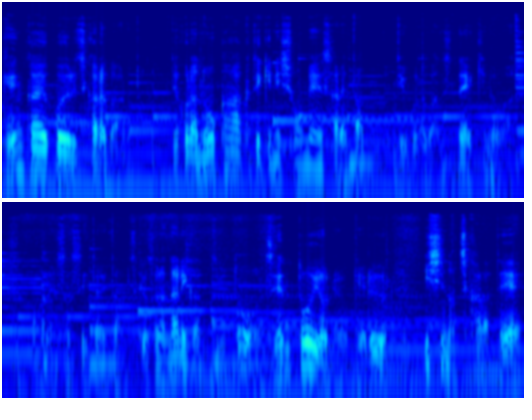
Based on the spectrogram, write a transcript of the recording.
限界を超える力があると。でこれは脳科学的に証明されたっていうことがですね昨日はお話しさせていただいたんですけどそれは何かっていうと前頭葉における意志の力で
